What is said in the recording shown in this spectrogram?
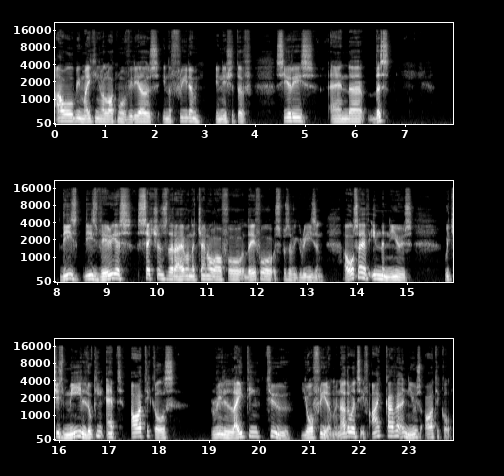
I will be making a lot more videos in the Freedom Initiative series and uh, this these these various sections that I have on the channel are for there for a specific reason. I also have in the news, which is me looking at articles relating to your freedom. In other words, if I cover a news article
